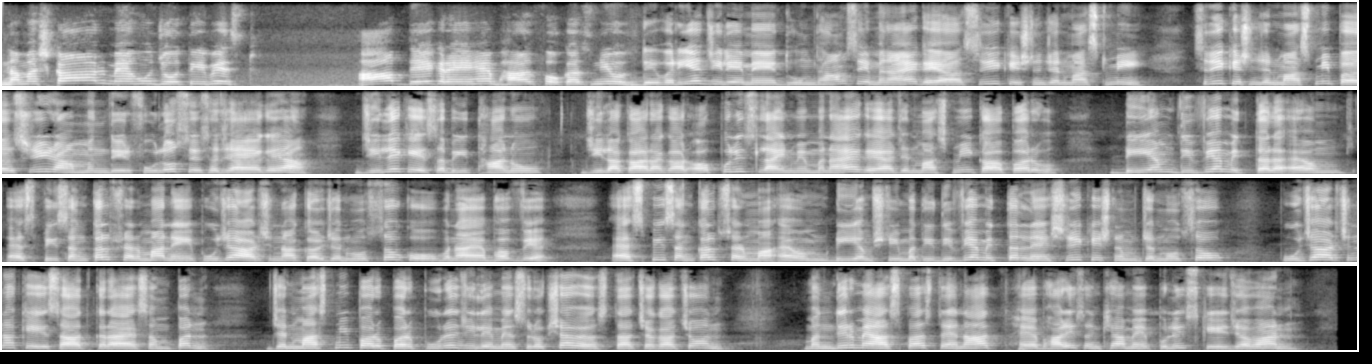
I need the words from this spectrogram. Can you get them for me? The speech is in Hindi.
नमस्कार, मैं हूँ ज्योति बिस्ट आप देख रहे हैं भारत फोकस न्यूज़। देवरिया ज़िले में धूमधाम से मनाया गया श्री कृष्ण जन्माष्टमी। श्री कृष्ण जन्माष्टमी पर श्री राम मंदिर फूलों से सजाया गया। ज़िले के सभी थानों, जिला कारागार और पुलिस लाइन में मनाया गया जन्माष्टमी का पर्व। डीएम दिव्या मित्तल एवं एसपी संकल्प शर्मा ने पूजा अर्चना कर जन्मोत्सव को बनाया भव्य। एसपी संकल्प शर्मा एवं डीएम श्रीमती दिव्या मित्तल ने श्री कृष्ण जन्मोत्सव पूजा अर्चना के साथ कराया संपन्न। जन्माष्टमी पर्व पर पूरे ज़िले में सुरक्षा व्यवस्था चकाचौंध। मंदिर में आसपास तैनात है, भारी संख्या में पुलिस के जवान।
